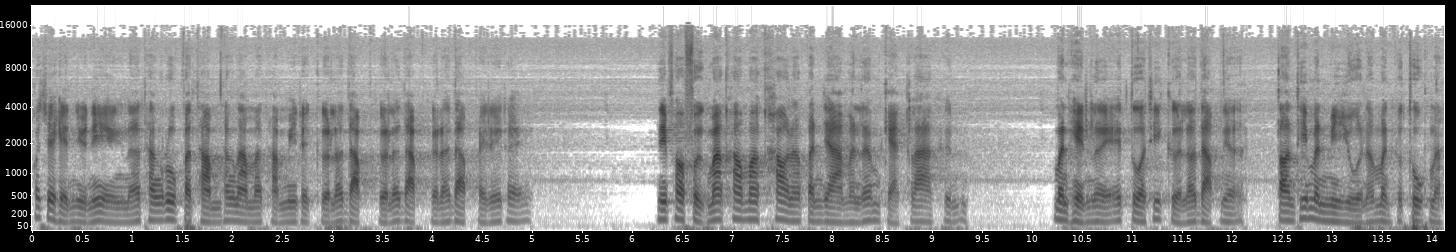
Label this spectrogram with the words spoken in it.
ก็จะเห็นอยู่นี่เองนะทั้งรูปธรรมทั้งนามธรรมมีแต่เกิดแล้วดับเกิดแล้วดับเกิดแล้วดับไปเรื่อยๆ นี่พอฝึกมากเข้ามากเข้านะปัญญามันเริ่มแก่กล้าขึ้น มันเห็นเลยไอ้ตัวที่เกิดแล้วดับเนี่ย ตอนที่มันมีอยู่นะมันก็ทุกข์นะ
